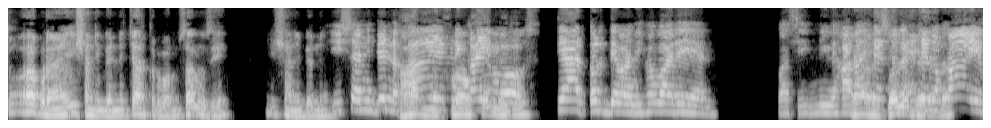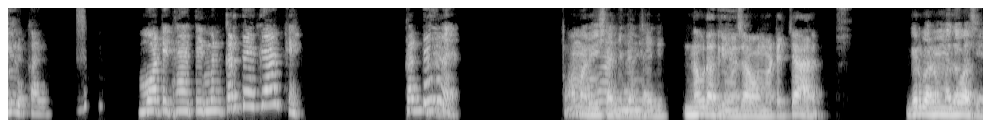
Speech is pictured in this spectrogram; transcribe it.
તો આપણે ઈશાની બેન ને ચાર કરવાનું ચાલુ છે ઈશાની બેન ઈશાની બેન કાયમ પહેરી કરી દેવાની હવારે પછી એટલે. મોટી થાય તે મને કરી દે ત્યાં કે કરી દે ને અમારી ઈશાની બેન થાય છે નવરાત્રીમાં જવા માટે ચાર ગરબા રમવા જવા છે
